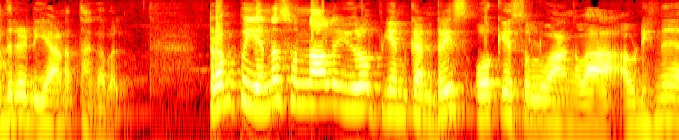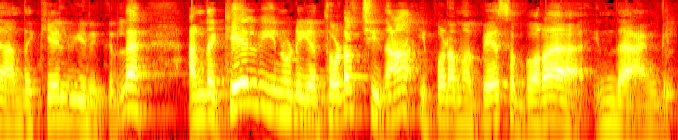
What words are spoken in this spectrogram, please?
அதிரடியான தகவல். ட்ரம்ப் என்ன சொன்னாலும் யூரோப்பியன் கண்ட்ரீஸ் ஓகே சொல்லுவாங்களா அப்படின்னு அந்த கேள்வி இருக்குல்ல. அந்த கேள்வியினுடைய தொடர்ச்சி தான் இப்போ நம்ம பேச போகிற இந்த ஆங்கிள்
